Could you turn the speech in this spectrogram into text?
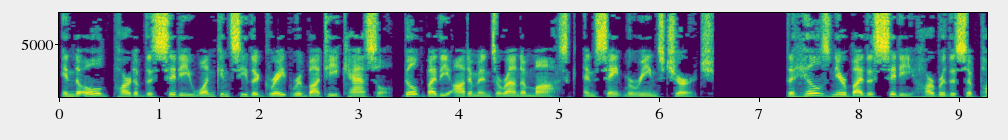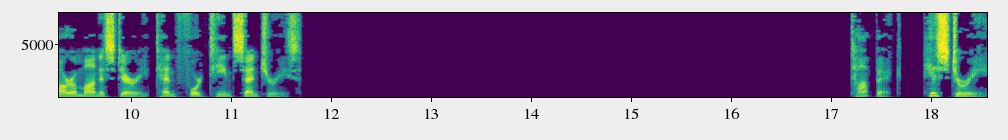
In the old part of the city one can see the Great Rabati Castle, built by the Ottomans around a mosque, and St. Marine's Church. The hills nearby the city harbour the Sapara Monastery 10th–14th centuries. History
